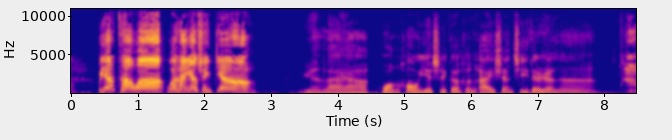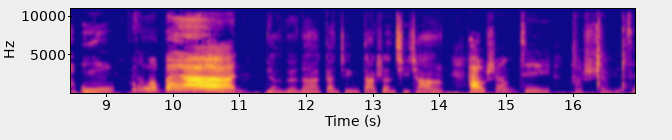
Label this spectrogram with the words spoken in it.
了！不要吵我，我还要睡觉。原来啊，皇后也是个很爱生气的人啊。哦，怎么办？两人啊，赶紧大声齐唱。好生气，好生气，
